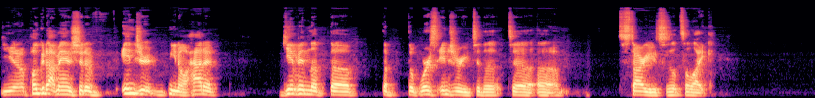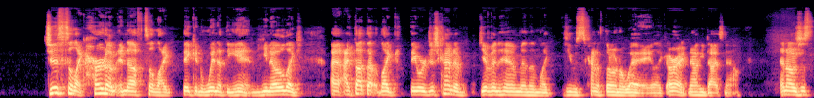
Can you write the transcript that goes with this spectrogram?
you know Polka Dot Man should have injured you know had a given the the the the worst injury to the to um Starro to, to like just to like hurt them enough to like they can win at the end. You know, like I, I, thought that like they were just kind of giving him, and then like he was kind of thrown away. Like, all right, now he dies now. And I was just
